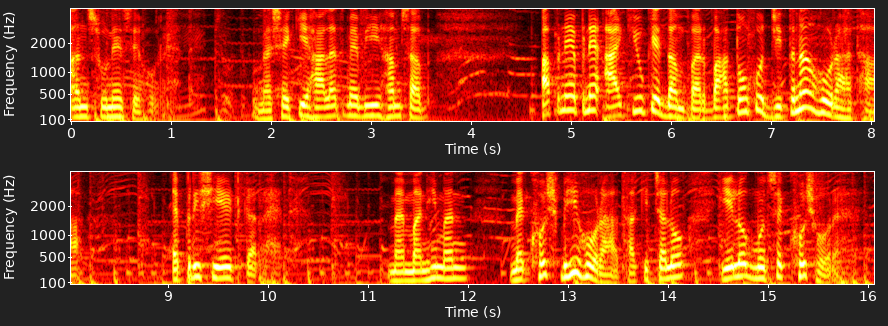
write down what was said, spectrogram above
अनसुने से हो रहे थे। नशे की हालत में भी हम सब अपने अपने आईक्यू के दम पर बातों को जितना हो रहा था अप्रिशिएट कर रहे थे। मैं मन ही मन, में खुश भी हो रहा था कि चलो, ये लोग मुझसे खुश हो रहे हैं।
